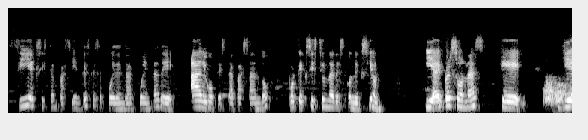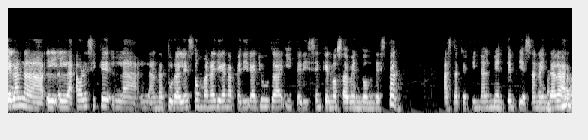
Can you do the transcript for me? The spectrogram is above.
Sí existen pacientes que se pueden dar cuenta de algo que está pasando porque existe una desconexión. Y hay personas que llegan a, ahora sí que la, la naturaleza humana llegan a pedir ayuda y te dicen que no saben dónde están hasta que finalmente empiezan a indagar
